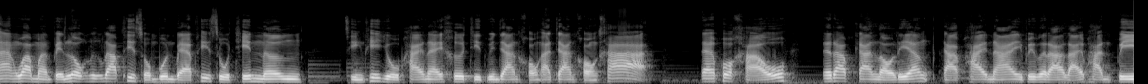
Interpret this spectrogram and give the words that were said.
อ้างว่ามันเป็นโลกลึกลับที่สมบูรณ์แบบที่สุดชิ้นหนึ่ง สิ่งที่อยู่ภายในคือจิตวิญญาณของอาจารย์ของข้าและพวกเขาได้รับการหล่อเลี้ยงจากภายในเป็นเวลาหลายพันปี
